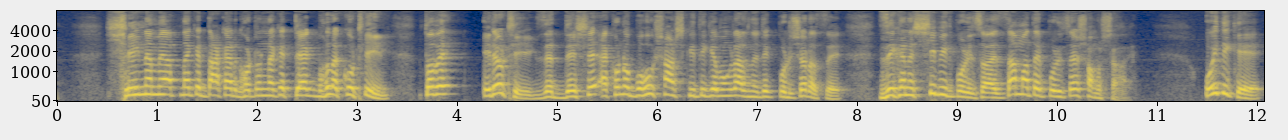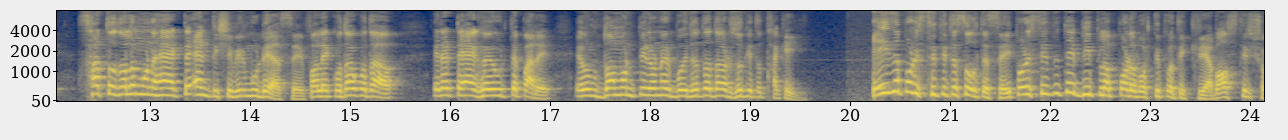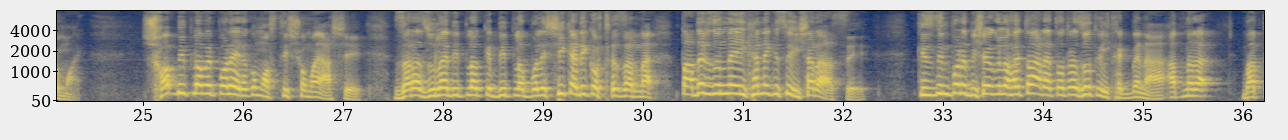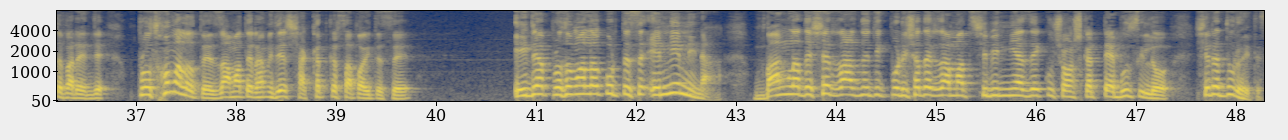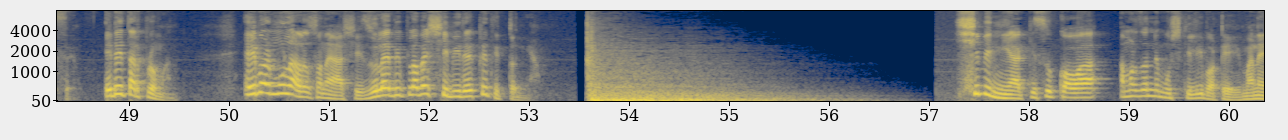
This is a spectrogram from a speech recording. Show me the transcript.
সেই নামে আপনাকে ডাকার ঘটনাকে ট্যাগ বলা কঠিন। তবে এটাও ঠিক যে দেশে এখনও বহু সাংস্কৃতিক এবং রাজনৈতিক পরিসর আছে, যেখানে শিবির পরিচয়, জামাতের পরিচয় সমস্যা হয়। ওইদিকে ছাত্রদল মনে হয় একটা অ্যান্টি শিবির মুডে আছে, ফলে কোথাও কোথাও এটা ট্যাগ হয়ে উঠতে পারে এবং দমন পীড়নের বৈধতা দেওয়ার ঝুঁকি তো থাকেই। এই যে পরিস্থিতিটা চলতেছে, এই পরিস্থিতিতে বিপ্লব পরবর্তী প্রতিক্রিয়া বা অস্থির সময়। সব বিপ্লবের পরে এরকম অস্থির সময় আসে। যারা জুলাই বিপ্লবকে বিপ্লব বলে স্বীকারই করতে চান না, তাদের জন্য এইখানে কিছু ইশারা আছে। কিছুদিন পরে বিষয়গুলো হয়তো আর এতটা জটিল থাকবে না। আপনারা ভাবতে পারেন যে প্রথম আলোতে জামাতের হামিদের সাক্ষাৎকার ছাপা হইতেছে। এইটা প্রথম আলো করতেছে এমনি এমনি না। বাংলাদেশের রাজনৈতিক পরিষদের জামাত শিবির নিয়ে যে কুসংস্কার ট্যাবু ছিল, সেটা দূর হইতেছে। এটাই তার প্রমাণ। এবার মূল আলোচনায় আসি, জুলাই বিপ্লবের শিবিরের কৃতিত্ব নিয়ে। শিবির নিয়ে কিছু কওয়া আমার জন্য মুশকিলই বটে। মানে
